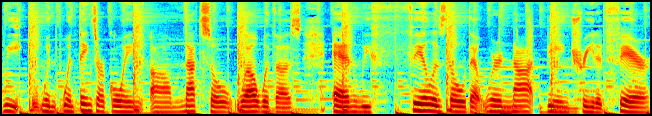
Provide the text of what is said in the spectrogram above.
we when when things are going um, not so well with us and we feel as though that we're not being treated fair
